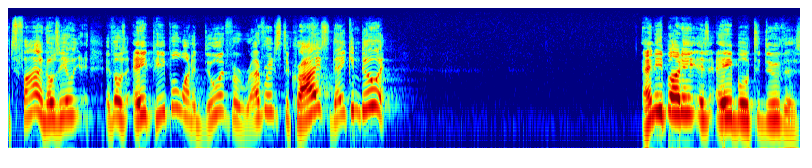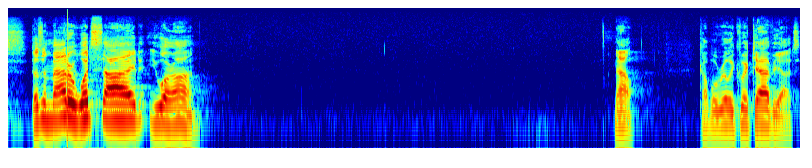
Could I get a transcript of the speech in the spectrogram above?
It's fine. Those, if those eight people want to do it for reverence to Christ, they can do it. Anybody is able to do this. Doesn't matter what side you are on. Now, a couple really quick caveats.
